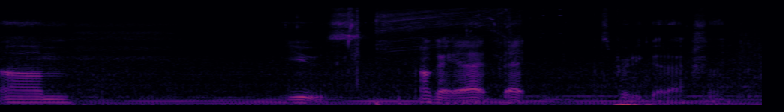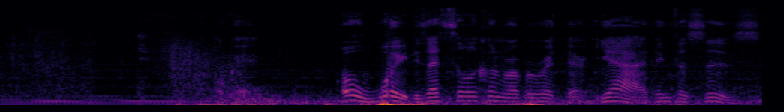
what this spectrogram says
Um, use. Okay, that that was pretty good actually. Okay. Oh wait, is that silicone rubber right there? Yeah, I think this is.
